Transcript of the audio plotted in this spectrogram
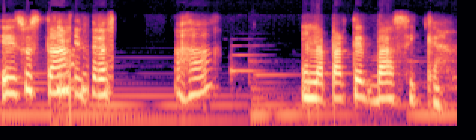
Eso está mientras, en la parte básica.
